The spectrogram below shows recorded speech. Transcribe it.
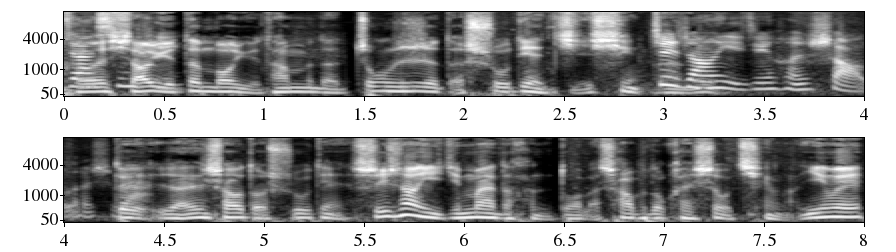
和小雨邓博宇他们的中日的书店即兴，这啊张已经很少了，是吧对？燃烧的书店，实际上已经卖的很多了，差不多快售罄了。因为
